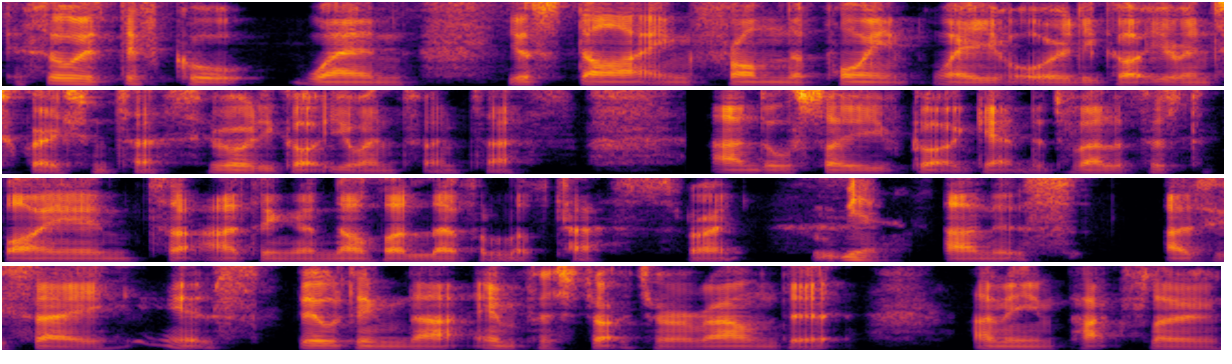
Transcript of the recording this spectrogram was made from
it's always difficult when you're starting from the point where you've already got your integration tests, you've already got your end-to-end tests, and also you've got to get the developers to buy in to adding another level of tests, right? Yeah. And it's as you say, it's building that infrastructure around it. I mean, Pactflow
